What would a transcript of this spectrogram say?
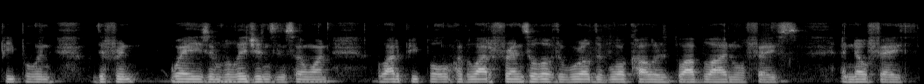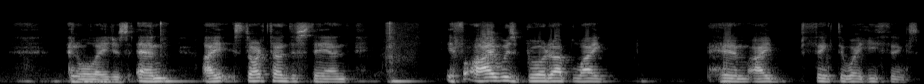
people in different ways and religions and so on. A lot of people have a lot of friends all over the world of all colors, blah, blah, and all faiths and no faith and all mm-hmm. ages. And I start to understand if I was brought up like him, I think the way he thinks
